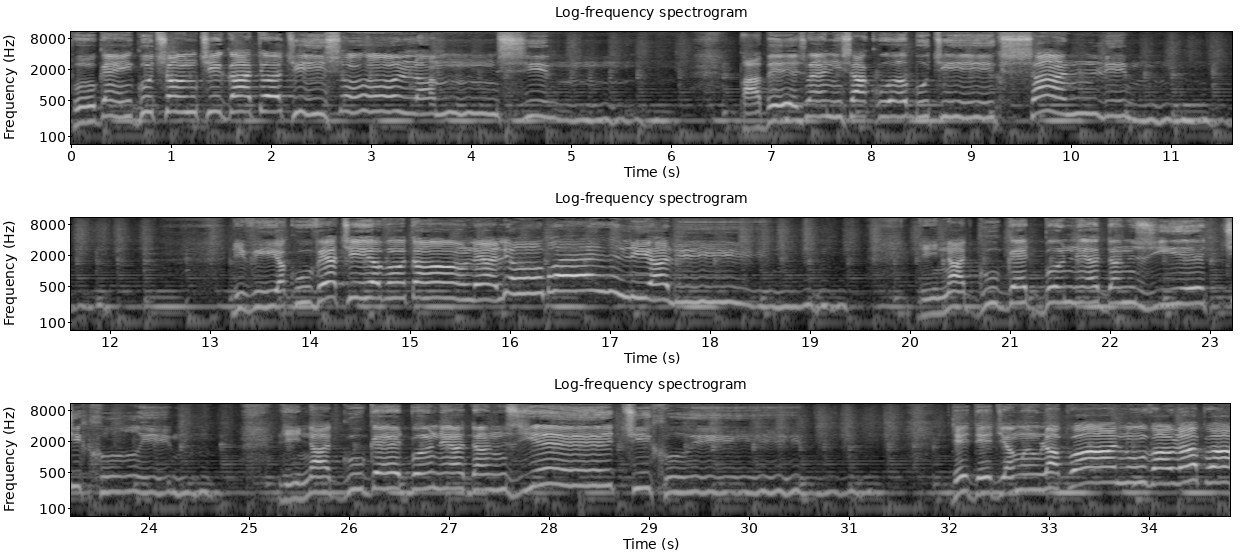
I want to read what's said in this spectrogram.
pour gagner goût son petit gâteau, tu son l'âme. Pas besoin ni sa quoi boutique sans Li vi a couverti avantan e le liombrel li alim Li nat gouget bonet dan zye tikrim Li nat gouget dan zye diamant ou la pa, nou va ou la pa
